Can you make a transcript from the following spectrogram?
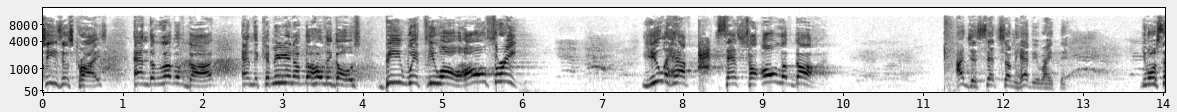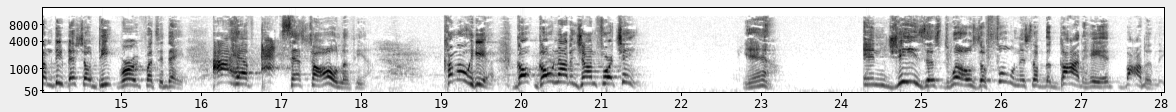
Jesus Christ and the love of God and the communion of the Holy Ghost be with you all. All three. You have access to all of God. I just said something heavy right there. You want something deep? That's your deep word for today. I have access to all of him. Come on here. Go, go now to John 14. Yeah. In Jesus dwells the fullness of the Godhead bodily.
